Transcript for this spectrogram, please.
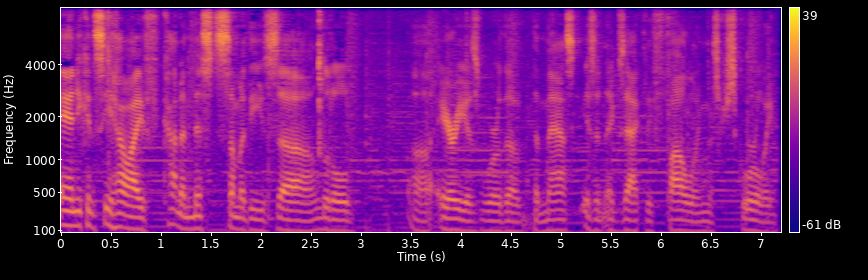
And you can see how I've kind of missed some of these uh, little uh, areas where the, the mask isn't exactly following Mr. Squirrely.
